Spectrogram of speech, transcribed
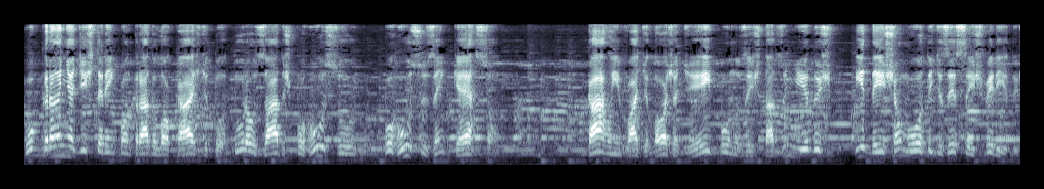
Ucrânia diz ter encontrado locais de tortura usados por, russo, por russos em Kherson. Carro invade loja de Apple nos Estados Unidos e deixa um morto e 16 feridos.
